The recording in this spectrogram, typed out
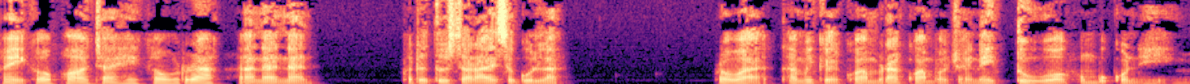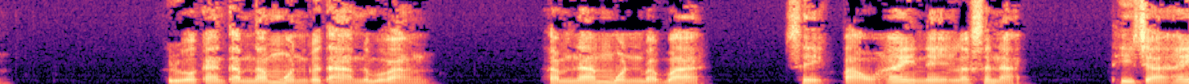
ให้เขาพอใจให้เขารักอ่านั่นนั่น ประทุษร้ายสกุลละ เพราะว่าทำให้เกิดความรักความพอใจในตัวของบุคคลเอง หรือว่าการทำน้ำมนต์ก็ตามนะบังทำน้ำมนต์แบบว่า เสกเป่าให้ในลักษณะที่จะให้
